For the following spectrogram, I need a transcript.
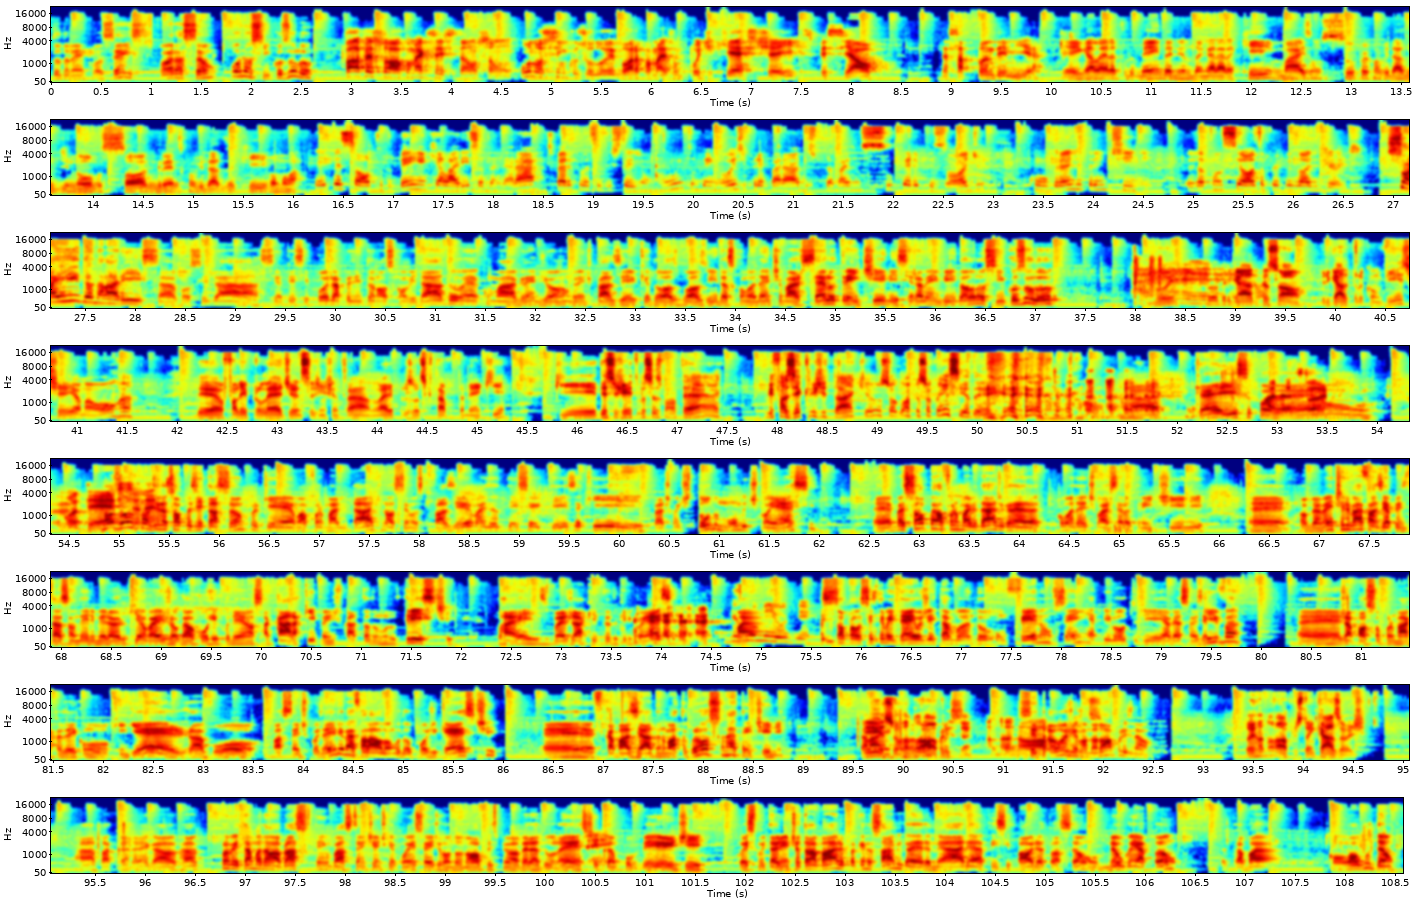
tudo bem com vocês? Bora são Uno 5 Zulu. Fala pessoal, como é que vocês estão? São Uno 5 Zulu e bora para mais um podcast aí especial nessa pandemia. E aí galera, tudo bem? Danilo Dangarara aqui, mais um super convidado de novo, só grandes convidados aqui, vamos lá. E aí pessoal, tudo bem? Aqui é a Larissa Dangará, espero que vocês estejam muito bem hoje, preparados para mais um super episódio com o grande Trentini. Eu já tô ansiosa pro episódio de hoje. Isso aí, dona Larissa, você já se antecipou, já apresentou nosso convidado, é com uma grande honra, um grande prazer que eu dou as boas-vindas, comandante Marcelo Trentini, seja bem-vindo ao No 5 Zulu. Muito obrigado, pessoal. Obrigado pelo convite. Aí, é uma honra. Eu falei pro LED antes da gente entrar no ar e para os outros que estavam também aqui, que desse jeito vocês vão até me fazer acreditar que eu sou alguma pessoa conhecida. ah, que é isso, pô. é um... Modéstia, nós vamos fazer né? a sua apresentação, porque é uma formalidade, nós temos que fazer, mas eu tenho certeza que praticamente todo mundo te conhece. É, mas só pela formalidade, galera, comandante Marcelo Trentini, é, obviamente ele vai fazer a apresentação dele melhor do que eu, vai jogar o currículo dele na nossa cara aqui pra gente ficar todo mundo triste, vai esbanjar aqui tudo que ele conhece. Desumilde. Só para vocês terem uma ideia, hoje ele tá voando um Phenom 100, é piloto de aviação executiva, é, já passou por máquinas aí como King Air, já voou bastante coisa aí, ele vai falar ao longo do podcast, é, fica baseado no Mato Grosso, né, Trentini? Tá lá Isso, em Rondonópolis. Rondonópolis. Rondonópolis. Você tá hoje em Rondonópolis, não? Tô em Rondonópolis, tô em casa hoje. Ah, bacana, legal. Aproveitar e mandar um abraço, tem bastante gente que eu conheço aí de Rondonópolis, Primavera do Leste, é. Campo Verde, conheço muita gente. Eu trabalho, para quem não sabe, galera, minha área principal de atuação, o meu ganha-pão, eu trabalho com algodão.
